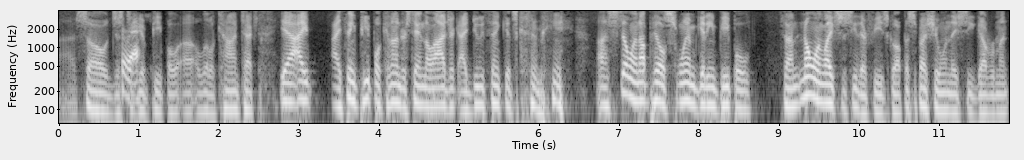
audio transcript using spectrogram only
Uh, so just Correct. to give people a, a, little context, yeah, I I think people can understand the logic. I do think it's going to be uh, still an uphill swim getting people. To, no one likes to see their fees go up, especially when they see government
